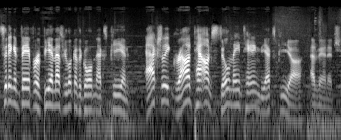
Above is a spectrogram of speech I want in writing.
sitting in favor of BMS. We look at the golden XP, and actually, Ground Pound still maintaining the XP uh, advantage.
